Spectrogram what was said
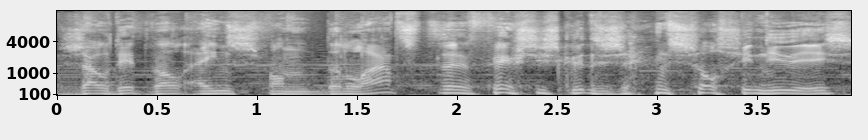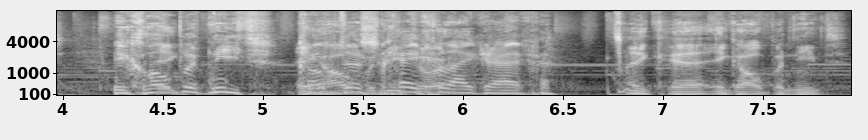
zou dit wel eens van de laatste versies kunnen zijn zoals hij nu is. ik hoop het niet. Ik, hoop, dat ze het niet, geen gelijk krijgen. Ik, eh, ik hoop het niet.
